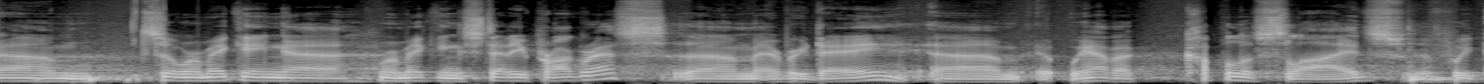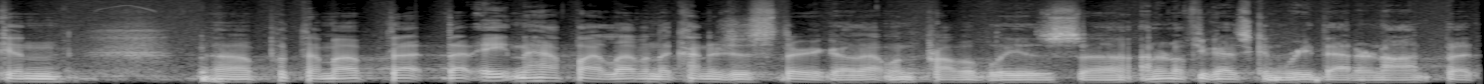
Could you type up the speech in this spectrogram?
Um, so we're making uh, we're making steady progress um, every day. Um, we have a couple of slides. If we can uh, put them up, that that eight and a half by eleven, that kind of just there you go. That one probably is. Uh, I don't know if you guys can read that or not, but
